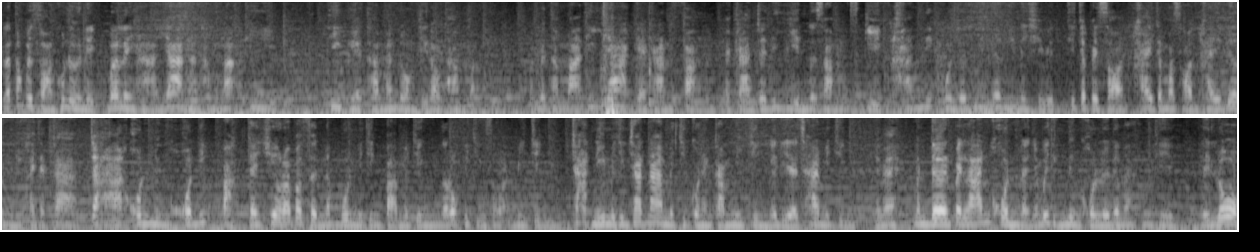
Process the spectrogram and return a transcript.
และต้องไปสอนคนอื่นอีกมันเลยหายากนะธรรมะที่ที่เพจธรรมะดวงที่เราทำอะ มันเป็นธรรมะที่ยากแก่การฟังแก่การจะได้ยินด้วยซ้ำกี่ครั้งที่คนจะได้ยินเรื่องนี้ในชีวิต ที่จะไปสอนใครจะมาสอนใครเรื่องนี้ใครจะกล้า จะหาคนหนึ่งคนที่ปักใจเชื่อร้อยเปอร์เซ็นต์นะบุญมีจริงบามีจริงนรกมีจริงสวรรค์มีจริง ชาตินี้มีจริงชาติหน้ามีจริงกฎแห่งกรรมมีจริงอดีตชาติมีจริงเห็นไหมมันเดินไปล้านคนน่ะยังไม่ถึงหนึ่งคนเลยได้ไหมบางทีในโลก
